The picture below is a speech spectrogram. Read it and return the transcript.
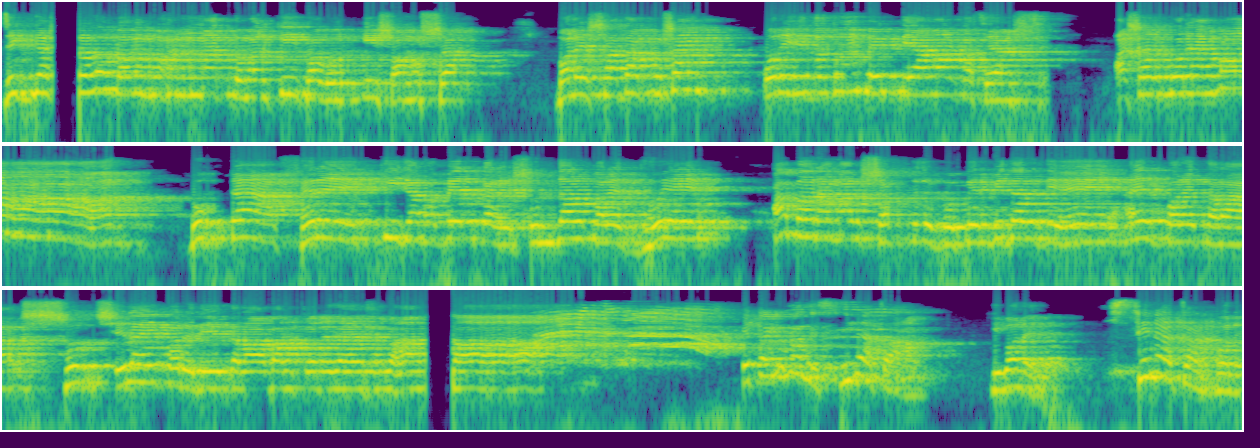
জিজ্ঞাসা করল, বাবা মোহাম্মদ, তোমার কি খবর? কি সমস্যা? বলে, সাদা পোশাক পরিহিত দুই ব্যক্তি আমার কাছে আসছে। আসার পরে আমার বুকটা ফেরে কি যেন বের করে সুন্দর করে ধুয়ে আবার আমার সবকিছু বুকের ভিতরে দিয়ে এরপরে তারা সেলাই করে দিয়ে তারা আবার চলে যায়। এটাকে বলে সিনাচার কি বলে? সিনাচার বলে।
